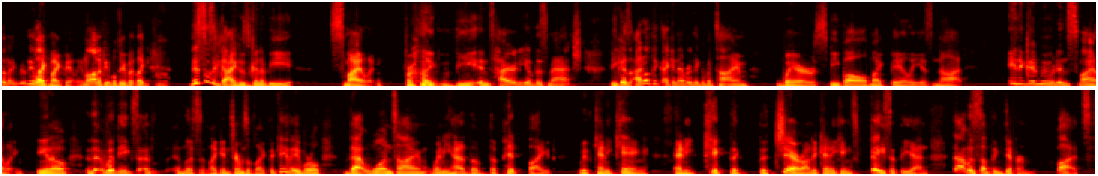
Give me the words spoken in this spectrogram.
that I really like Mike Bailey, and a lot of people do. But like, Mm. this is a guy who's going to be smiling for like the entirety of this match because I don't think I can ever think of a time where Speedball Mike Bailey is not in a good mood and smiling. You know, with the and listen, like in terms of like the kayfabe world, that one time when he had the the pit fight with Kenny King and he kicked the the chair onto Kenny King's face at the end, that was something different. But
